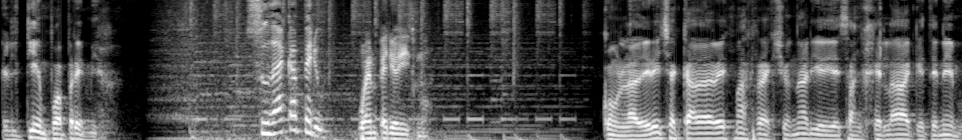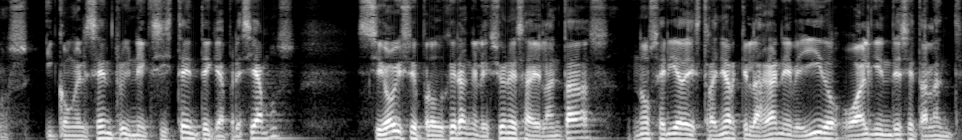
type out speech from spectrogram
El tiempo apremia. Sudaca, Perú. Buen periodismo. Con la derecha cada vez más reaccionaria y desangelada que tenemos y con el centro inexistente que apreciamos, si hoy se produjeran elecciones adelantadas, no sería de extrañar que las gane Bellido o alguien de ese talante.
